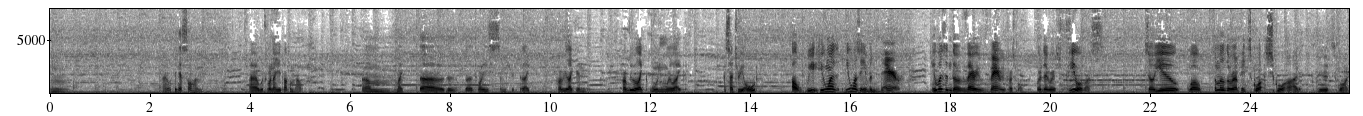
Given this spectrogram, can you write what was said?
Hmm. I don't think I saw him. Uh, which one are you talking about? Um, like, uh, the, the 20th century, like, probably like in, probably like when we're like a century old. Oh, we, he was, he wasn't even there. He was in the very, very first one, where there was few of us. So you, well, some of the Rampage squad, squad, squad,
